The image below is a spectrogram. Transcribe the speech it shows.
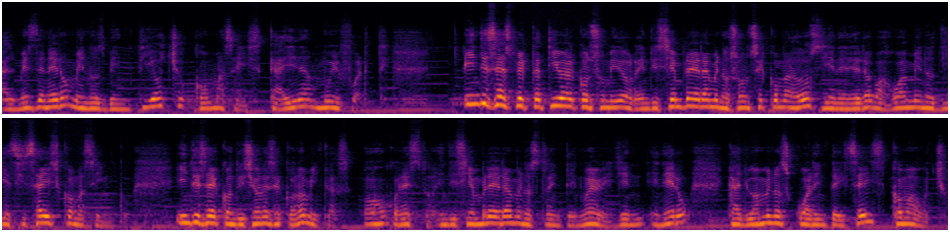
Al mes de enero menos 28,6, caída muy fuerte. Índice de expectativa del consumidor en diciembre era menos 11,2 y en enero bajó a menos 16,5. Índice de condiciones económicas, ojo con esto, en diciembre era menos 39 y en enero cayó a menos 46,8.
